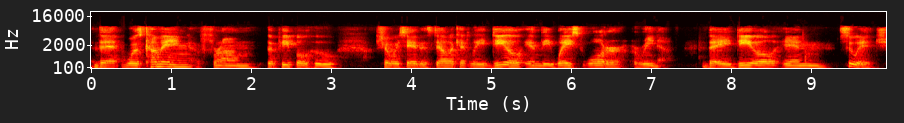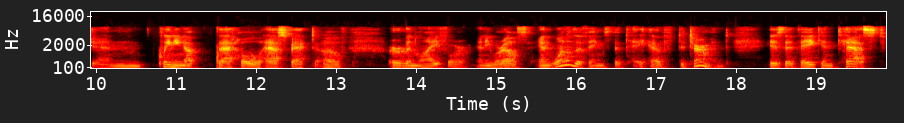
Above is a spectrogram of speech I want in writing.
that was coming from the people who, shall we say this delicately, deal in the wastewater arena. They deal in sewage and cleaning up that whole aspect of urban life or anywhere else. And one of the things that they have determined is that they can test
